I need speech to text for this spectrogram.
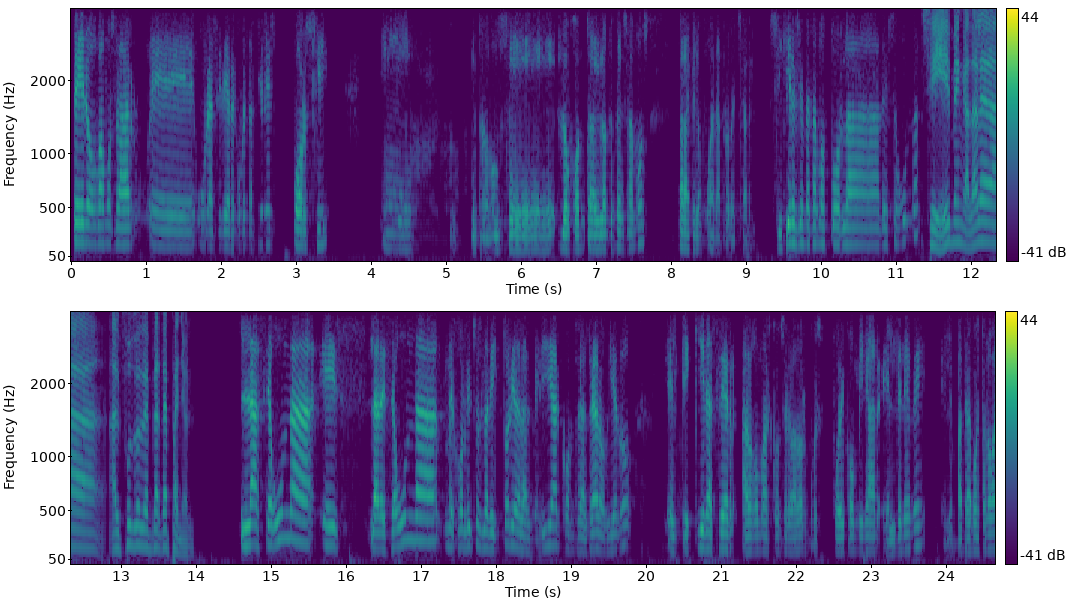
pero vamos a dar eh, una serie de recomendaciones por si eh, se produce lo contrario a lo que pensamos para que lo puedan aprovechar. Si quieres empezamos por la de segunda. Sí, venga, dale al fútbol de plata español. La segunda es, la de segunda, mejor dicho, es la victoria de la Almería contra el Real Oviedo. El que quiera ser algo más conservador, pues puede combinar el DNB, el empate de vuestra no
